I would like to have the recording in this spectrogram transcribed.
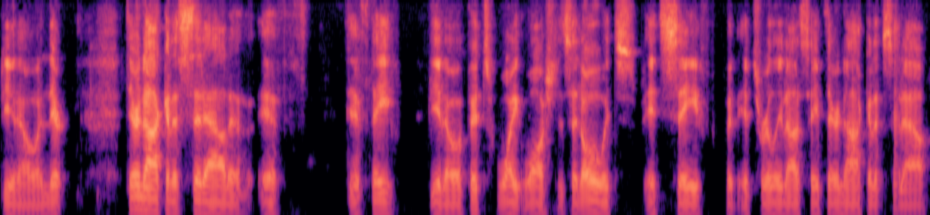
you know, and they're they're not going to sit out if if if they you know if it's whitewashed and said oh it's it's safe but it's really not safe. They're not going to sit out.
